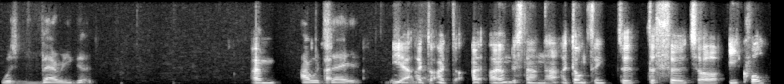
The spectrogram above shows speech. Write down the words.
was very good. Um, I would say. Uh, yeah, I, I, I understand that. I don't think the, the thirds are equal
